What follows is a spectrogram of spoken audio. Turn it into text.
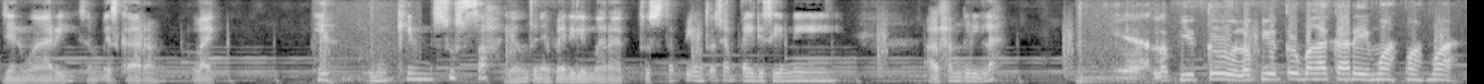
Januari sampai sekarang like ya mungkin susah ya untuk nyampe di 500 tapi untuk sampai di sini alhamdulillah ya love you too, love you too Bang Akari, muah muah muah.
